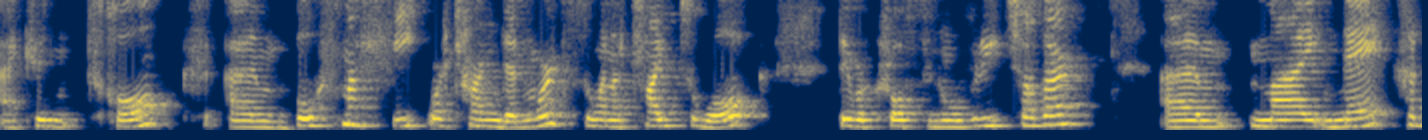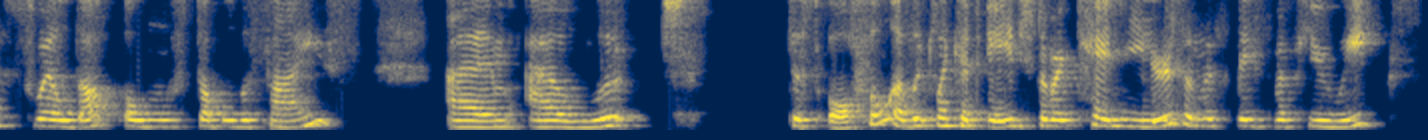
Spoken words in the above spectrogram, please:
I couldn't talk. Um, both my feet were turned inwards. So when I tried to walk, they were crossing over each other. Um, my neck had swelled up almost double the size. Um, I looked just awful. I looked like I'd aged about 10 years in the space of a few weeks.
